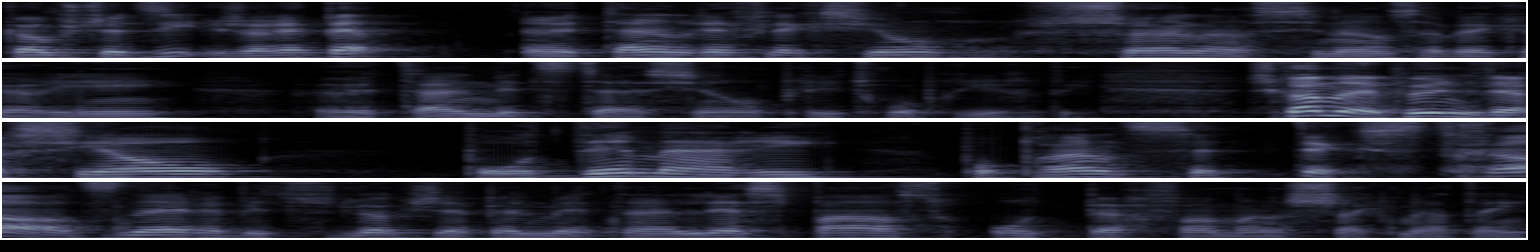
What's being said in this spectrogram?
Comme je te dis, je répète, un temps de réflexion, seul en silence avec rien, un temps de méditation, puis les trois priorités. C'est comme un peu une version pour démarrer, pour prendre cette extraordinaire habitude-là que j'appelle maintenant l'espace haute performance chaque matin.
